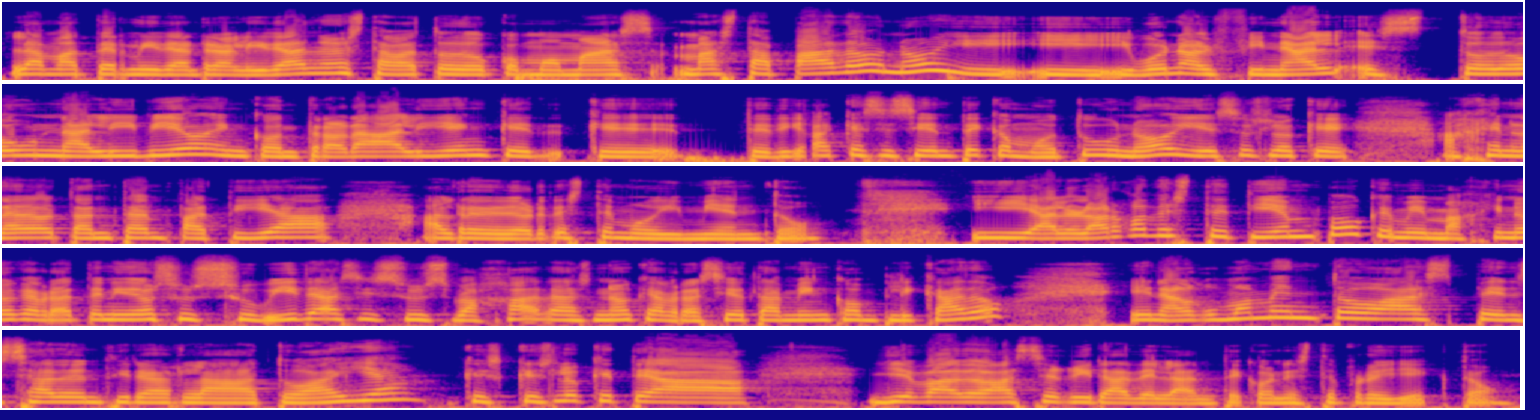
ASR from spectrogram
la maternidad en realidad, ¿no? Estaba todo como más, más tapado, ¿no? Y, bueno, al final es todo un alivio encontrar a alguien que, que, te diga que se siente como tú, ¿no? Y eso es lo que ha generado tanta empatía alrededor de este movimiento. Y a lo largo de este tiempo, que me imagino que habrá tenido sus subidas y sus bajadas, ¿no? Que habrá sido también complicado ¿En algún momento has pensado en tirar la toalla? ¿Qué es, lo que te ha llevado a seguir adelante con este proyecto?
